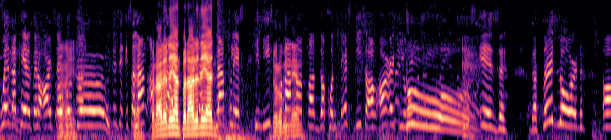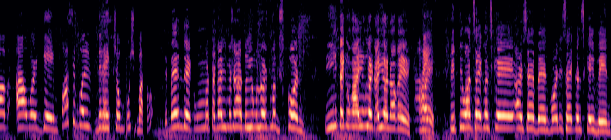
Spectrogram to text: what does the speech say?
with a kill. Pero R7 Nice. This is it. Isa lang. ang Panalo na yan, panalo na yan. Blacklist. Sure win na yan. makakapag-contest dito ang RRQ. Is the third lord of our game. Possible diretsong push ba to? Depende, kung matagal masyado yung Lord mag-spawn. Hihintay ko nga yung Lord. Ayun, okay. Okay. 51 seconds kay R7, 40 seconds kay Vin.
